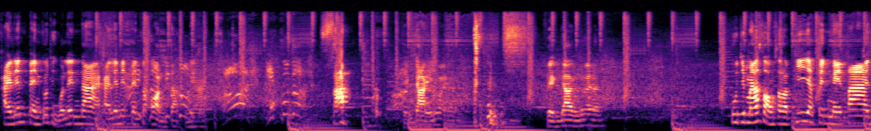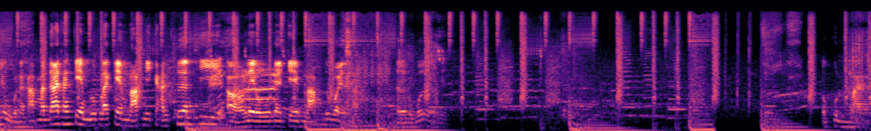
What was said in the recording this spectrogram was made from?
ใครเล่นเป็นก็ถือว่าเล่นได้ ใครเล่นไม่เป็นก็อ่อนจัดเลยฮะซับ เสียงดังด้วยฮะเสียงดังด้วยฮะฟูจิมะสองสำหรับพี่ยังเป็นเมตาอยู่นะครับ มันได้ทั้งเกมลุกและเกมรับมีการเคลื่อนที่เออเร็วในเกมรับด้วยนะครับเซอร์เวอร์สิขอบคุณแมง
